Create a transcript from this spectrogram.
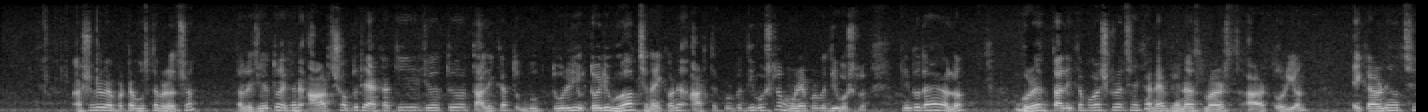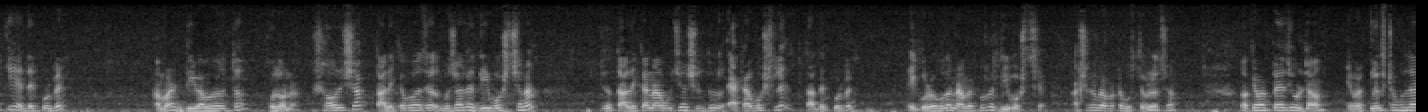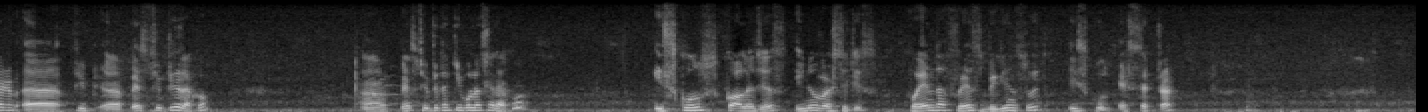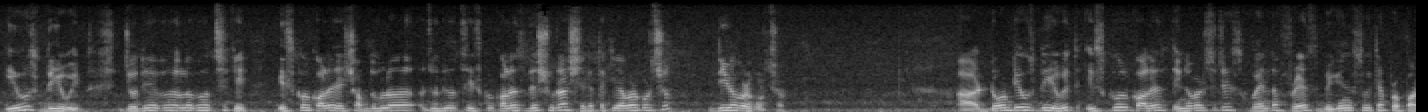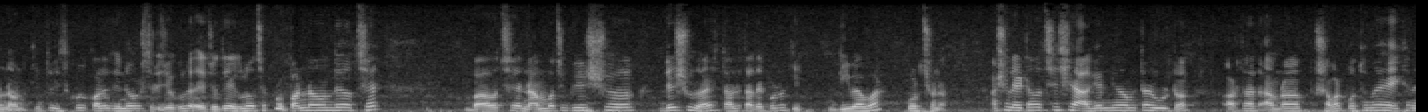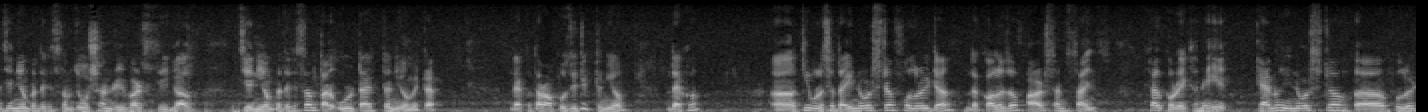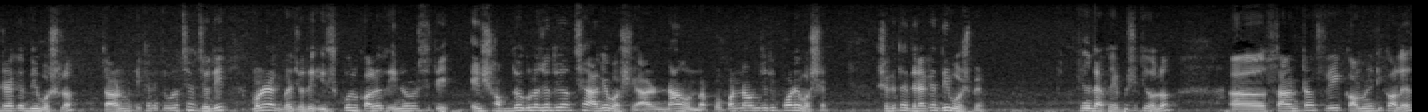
করি ব্যাপারটা বুঝতে পেরেছ। তাহলে যেহেতু এখানে আর্থ শব্দটি একাকি যেহেতু তালিকা তৈরি তৈরি বোঝাচ্ছে না, এই কারণে আর্থের পূর্বে দি বসল, মনের পূর্বে দি বসল। কিন্তু দেখা গেল গ্রহের তালিকা প্রকাশ করেছে এখানে ভেনাস, মার্স, আর্থ, ওরিয়ন। এই কারণে হচ্ছে কি, এদের পূর্বে আমার দ্বি ব্যবহৃত হলো না। সহজ হিসাব, তালিকা বোঝা- বোঝালে দ্বি বসছে না। কিন্তু তালিকা না বুঝে শুধু একা বসলে তাদের পূর্বে এই গ্রহগুলোর নামের পূর্বে দ্বি বসছে করি ব্যাপারটা বুঝতে পেরেছ। ওকে, এবার পেজ উল্টাও এবার ক্লিস্টোফুলের পেজ ফিফটিতে দেখো। পেজ ফিফটিতে কি বলেছে দেখো? Schools colleges universities when the phrase begins with school etcetera use the with যদি এগুলো হচ্ছে কি স্কুল কলেজ এই শব্দগুলো যদি হচ্ছে স্কুল কলেজ দিয়ে শুরু হয়, সেক্ষেত্রে কী ব্যবহার করছ? দি ব্যবহার করছ। আর don't use the with school college universities when the phrase begins with a proper noun কিন্তু স্কুল কলেজ ইউনিভার্সিটি যেগুলো যদি এগুলো হচ্ছে প্রপার নাউন দিয়ে হচ্ছে বা হচ্ছে নামবাচক বিশেষ্য দিয়ে শুরু হয়, তাহলে তাদের পূর্বে কি? ডি ব্যবহার করছ না। আসলে এটা হচ্ছে সে আগের নিয়মটার উল্টো। অর্থাৎ আমরা সবার প্রথমে এখানে যে নিয়মটা দেখেছিলাম যে ওশান রিভার সি গালফ যে নিয়মটা দেখেছিলাম, তার উল্টা একটা নিয়ম এটা। দেখো, তার অপোজিট একটা নিয়ম। দেখো কি বলেছে? The University of Florida the College of Arts and Science খেয়াল করো, এখানে কেন ইউনিভার্সিটি অফ ফ্লোরিডাকে দিয়ে বসল? কারণ এখানে কি বলেছে? যদি, মনে রাখবে, যদি স্কুল কলেজ ইউনিভার্সিটি এই শব্দগুলো যদি হচ্ছে আগে বসে আর নাউন বা প্রপার নাউন যদি পরে বসে, সেক্ষেত্রে এদের আগে দিয়ে বসবে। কিন্তু দেখো, এই পাশে কি হলো? Santa Fe Community College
